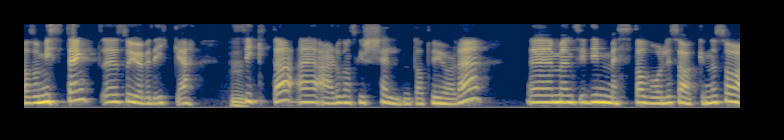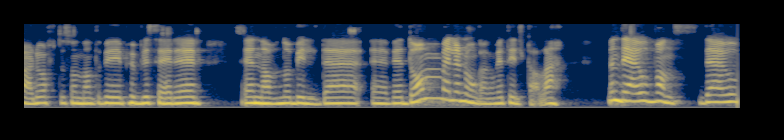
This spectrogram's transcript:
altså mistenkt, så gjør vi det ikke. Mm. Sikta er det jo ganske sjeldent at vi gjør det. Eh, mens i de mest alvorlige sakene så er det jo ofte sånn at vi publiserer navn og bilde ved dom, eller noen ganger ved tiltale. Men det er jo, vans det er jo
